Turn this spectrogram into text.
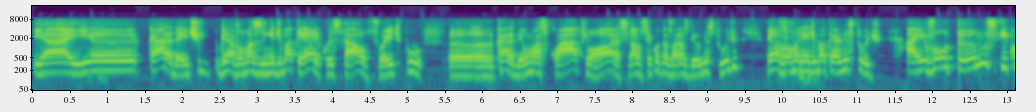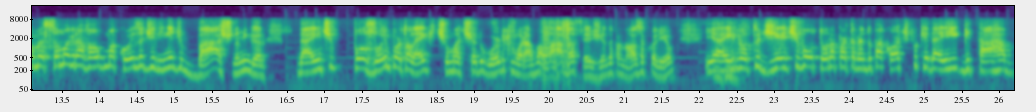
E aí, ah, cara, daí a gente gravou umas linhas de bateria, coisa e tal. Foi tipo, ah, cara, deu umas quatro horas, sei lá, não sei quantas horas deu no estúdio. Gravamos uma linha de bateria no estúdio. Aí voltamos e começamos a gravar alguma coisa de linha de baixo, não me engano. Daí a gente posou em Porto Alegre, tinha uma tia do gordo que morava lá, fez agenda pra nós, acolheu. E aí Uhum. no outro dia a gente voltou no apartamento do pacote, porque daí guitarra,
